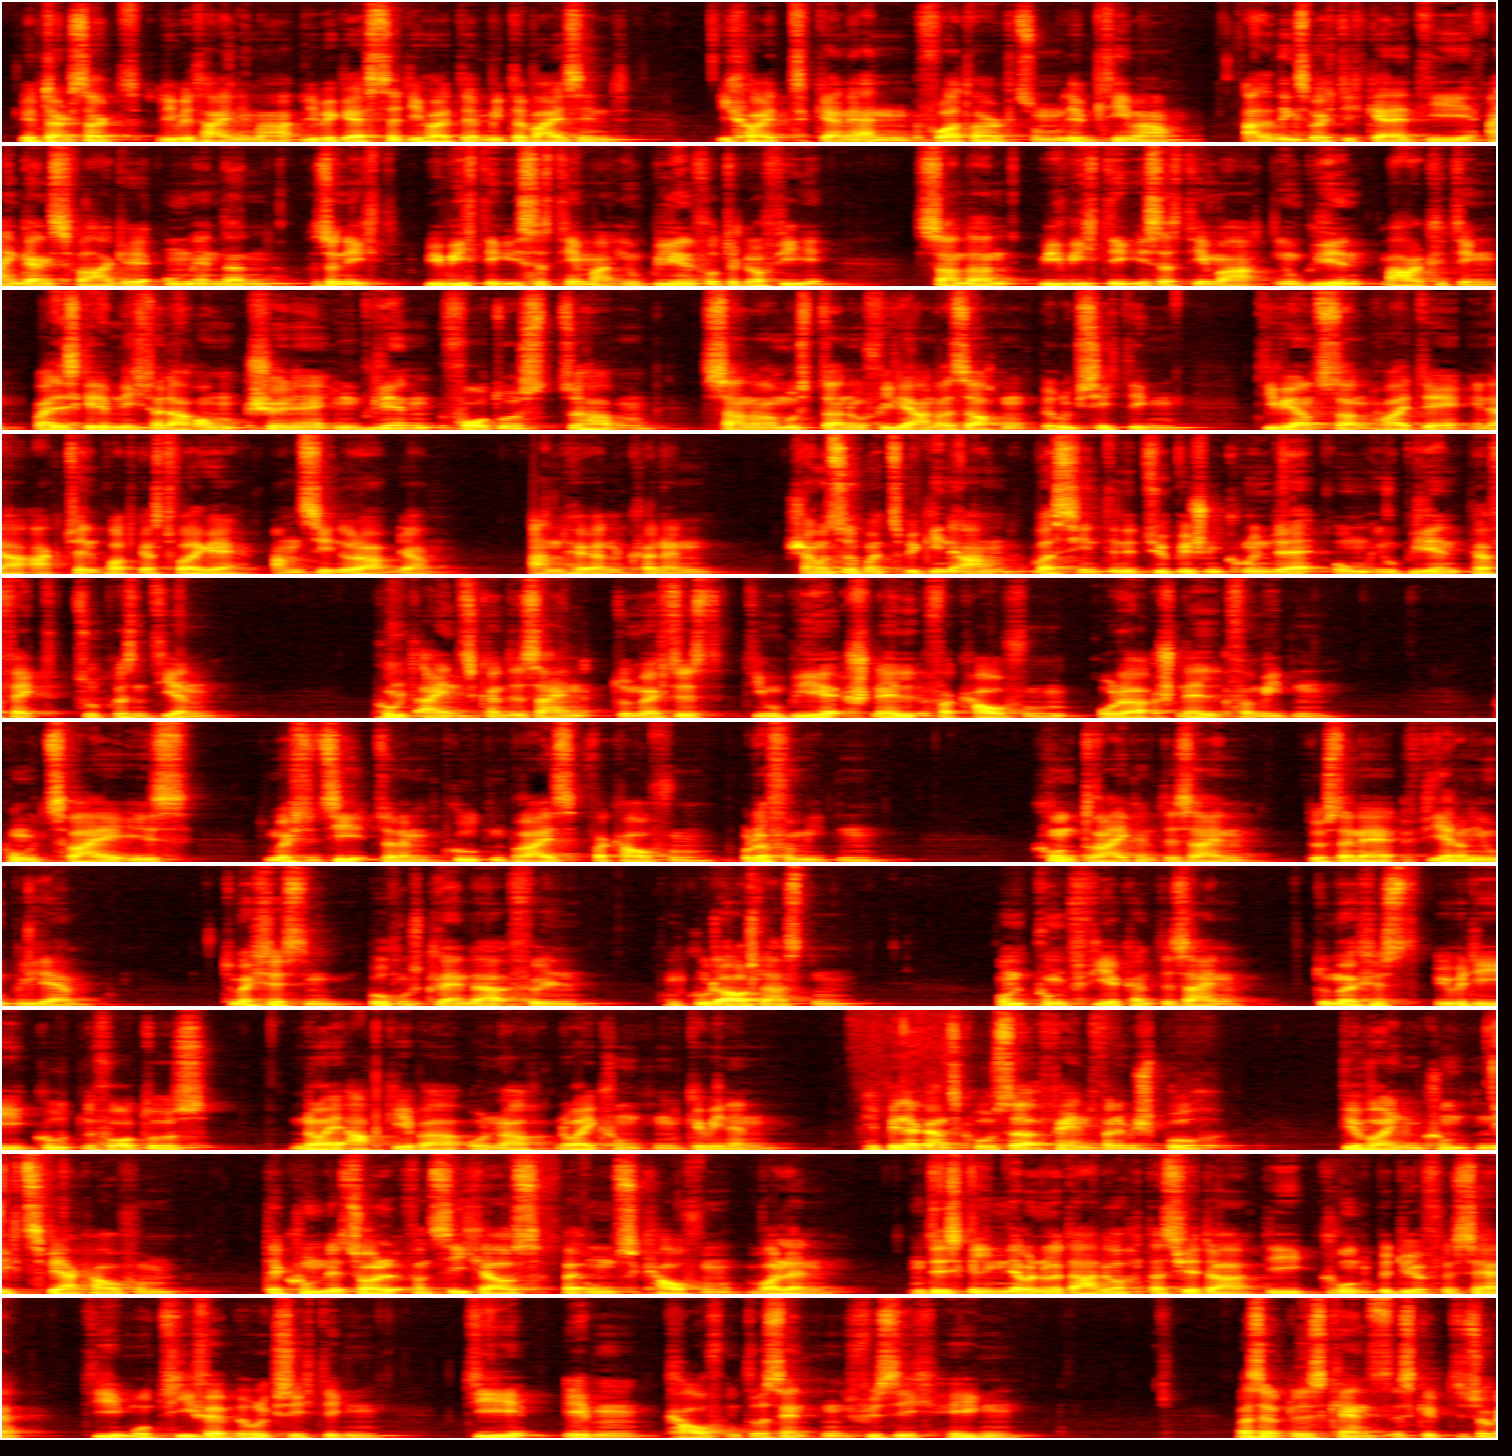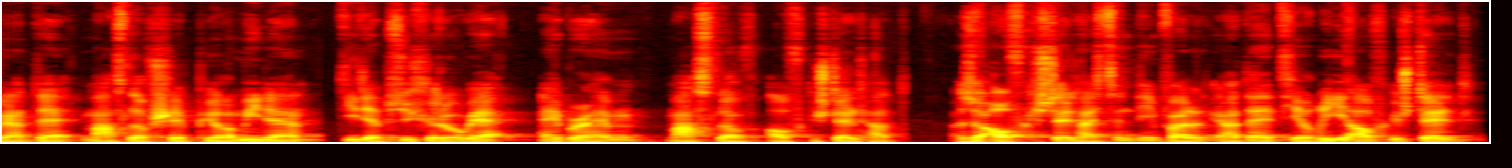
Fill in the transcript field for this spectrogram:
Ich habe dann gesagt, liebe Teilnehmer, liebe Gäste, die heute mit dabei sind, ich heute gerne einen Vortrag zum dem Thema. Allerdings möchte ich gerne die Eingangsfrage umändern. Also nicht, wie wichtig ist das Thema Immobilienfotografie, sondern wie wichtig ist das Thema Immobilienmarketing. Weil es geht eben nicht nur darum, schöne Immobilienfotos zu haben, sondern man muss da noch viele andere Sachen berücksichtigen, die wir uns dann heute in der aktuellen Podcast-Folge ansehen oder ja, anhören können. Schauen wir uns doch mal zu Beginn an, was sind denn die typischen Gründe, um Immobilien perfekt zu präsentieren. Punkt 1 könnte sein, du möchtest die Immobilie schnell verkaufen oder schnell vermieten. Punkt 2 ist, du möchtest sie zu einem guten Preis verkaufen oder vermieten. Grund 3 könnte sein, du hast eine Ferienimmobilie, du möchtest den Buchungskalender füllen und gut auslasten. Und Punkt 4 könnte sein, du möchtest über die guten Fotos neue Abgeber und auch neue Kunden gewinnen. Ich bin ein ganz großer Fan von dem Spruch, wir wollen dem Kunden nichts verkaufen, der Kunde soll von sich aus bei uns kaufen wollen. Und das gelingt aber nur dadurch, dass wir da die Grundbedürfnisse, die Motive berücksichtigen, die eben Kaufinteressenten für sich hegen. Was ob du das kennst, es gibt die sogenannte Maslow'sche Pyramide, die der Psychologe Abraham Maslow aufgestellt hat. Also aufgestellt heißt in dem Fall, er hat eine Theorie aufgestellt,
